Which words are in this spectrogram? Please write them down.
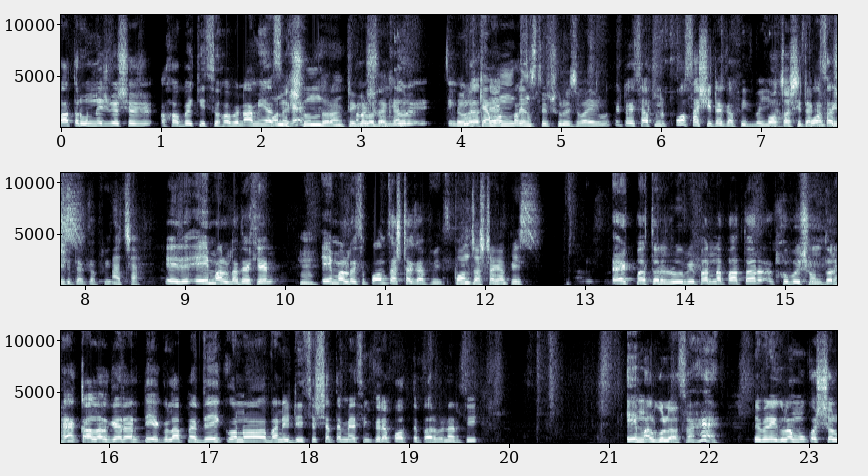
পাথর উনিশ বেশি হবে কিছু হবে না আমি আছি অনেক হ্যাঁ? সুন্দর আংটি গুলো দেখেন। এগুলো কেমন রেঞ্জ থেকে শুরু হয়েছে ভাই এগুলো? এটা হচ্ছে আপনার পঁচাশি টাকা পিস ভাই পঁচাশি টাকা পঁচাশি টাকা পিস আচ্ছা। এই যে এই মালটা দেখেন এই মালটা হচ্ছে পঞ্চাশ টাকা পিস পঞ্চাশ টাকা পিস এক পাথর রুবি পান্না পাথর খুবই সুন্দর হ্যাঁ? কালার গ্যারান্টি এগুলো আপনার যেই কোনো মানে ড্রেসের সাথে ম্যাচিং করে পরতে পারবেন আর কি। এই মালগুলো আছে হ্যাঁ? দেখবেন এগুলো মুখোশল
